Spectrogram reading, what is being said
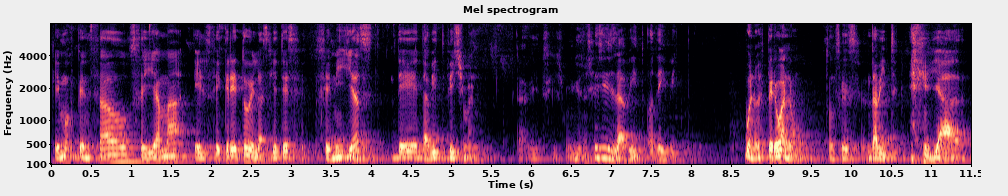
que hemos pensado se llama El secreto de las siete semillas de David Fishman. David Fishman. Yo no sé si es David o David. Bueno, es peruano, entonces David. ya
